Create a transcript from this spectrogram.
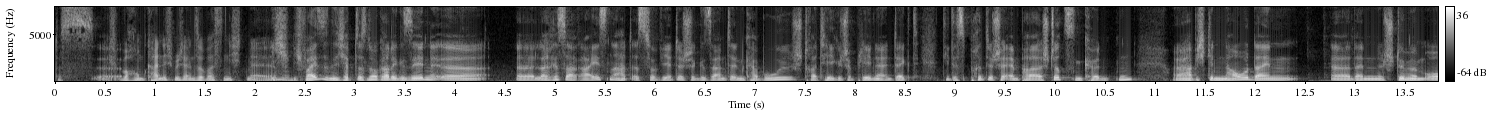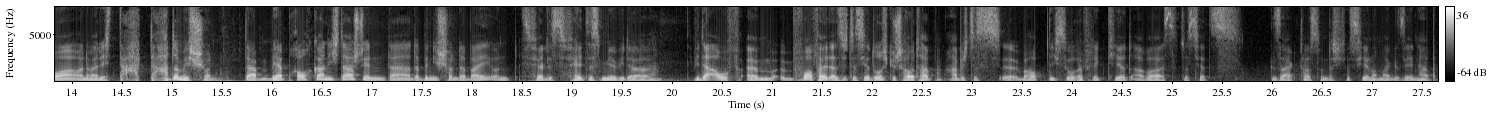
Das, äh, Warum kann ich mich an sowas nicht mehr erinnern? ich, ich weiß es nicht. Ich habe das nur gerade gesehen. Äh, äh, Larissa Reisner hat als sowjetische Gesandte in Kabul strategische Pläne entdeckt, die das britische Empire stürzen könnten. Und dann habe ich genau dein, äh, deine Stimme im Ohr und dann meine ich, da, da hat er mich schon. Da, mehr braucht gar nicht dastehen. Da, da bin ich schon dabei und es fällt, es fällt es mir wieder, wieder auf. Ähm, Im Vorfeld, als ich das hier durchgeschaut habe, habe ich das äh, überhaupt nicht so reflektiert, aber als du das jetzt gesagt hast und ich das hier nochmal gesehen habe,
